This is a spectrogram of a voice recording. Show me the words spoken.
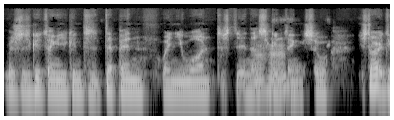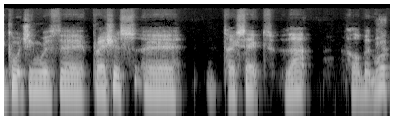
which is a good thing. You can just dip in when you want, just and that's a Mhm. good thing. So, started the coaching with uh, Precious. Uh, dissect that a little bit more.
